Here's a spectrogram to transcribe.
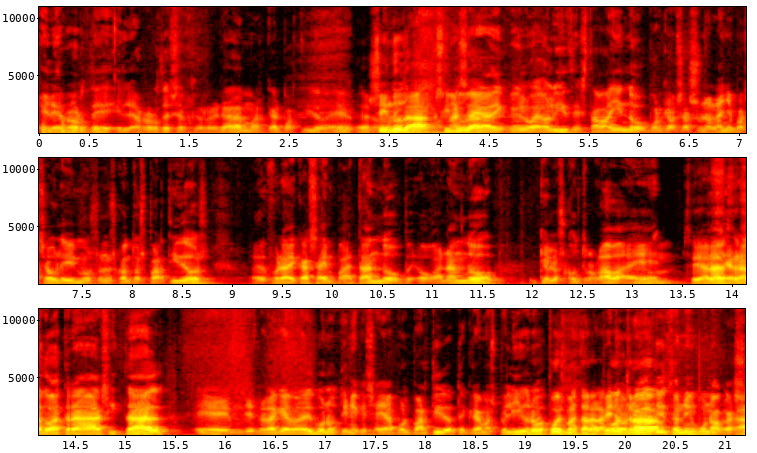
El error, de, el error de Sergio Herrera marca el partido, ¿eh? Sin duda, sin Más duda. allá de que el Valladolid estaba yendo, porque Osasuna el año pasado le vimos unos cuantos partidos eh, fuera de casa empatando o ganando que los controlaba, ¿eh? Mm, sí, ahora Cerrado atrás y tal. eh, es verdad que Valladolid, bueno, tiene que salir a por el partido, te crea más peligro. Lo puedes matar a la pero contra. no te hizo ninguna ocasión,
